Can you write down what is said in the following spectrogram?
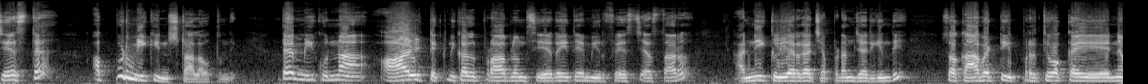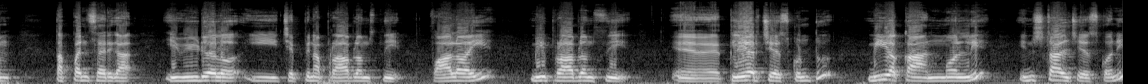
చేస్తే అప్పుడు మీకు ఇన్స్టాల్ అవుతుంది. అంటే మీకున్న ఆల్ టెక్నికల్ ప్రాబ్లమ్స్ ఏదైతే మీరు ఫేస్ చేస్తారో అన్నీ క్లియర్గా చెప్పడం జరిగింది. సో కాబట్టి ప్రతి ఒక్క ఏఎన్ఎం తప్పనిసరిగా ఈ వీడియోలో ఈ చెప్పిన ప్రాబ్లమ్స్ని ఫాలో అయ్యి మీ ప్రాబ్లమ్స్ని క్లియర్ చేసుకుంటూ మీ యొక్క అన్మోల్ని ఇన్స్టాల్ చేసుకొని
